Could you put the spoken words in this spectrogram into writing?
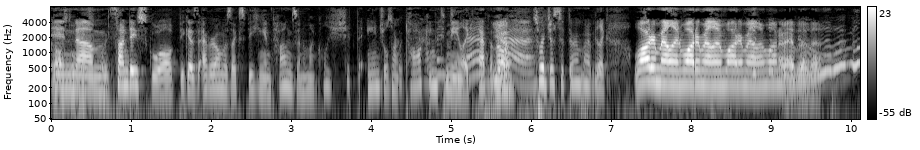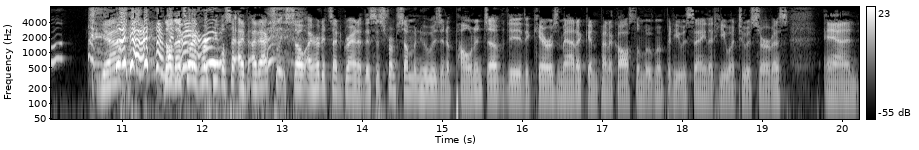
in um. Sunday school because everyone was like speaking in tongues, and I'm like, holy shit, the angels aren't talking to happened me like them? FML. Yeah. So I just sit there and I'd be like, watermelon, watermelon, watermelon, watermelon. Yeah. no, that's what I've heard people say. I've, I've actually, so I heard it said, granted, this is from someone who is an opponent of the, the charismatic and Pentecostal movement, but he was saying that he went to a service and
